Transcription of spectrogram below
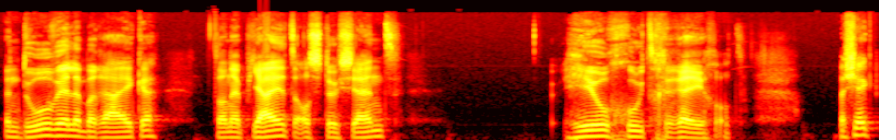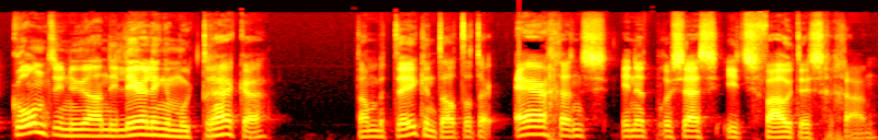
een doel willen bereiken, dan heb jij het als docent heel goed geregeld. Als jij continu aan die leerlingen moet trekken, dan betekent dat dat er ergens in het proces iets fout is gegaan.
